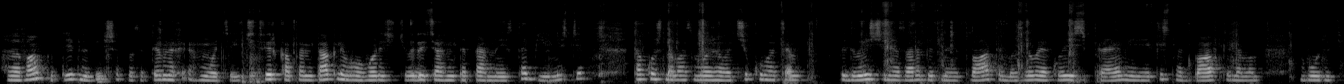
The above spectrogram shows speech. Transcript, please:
Але вам потрібно більше позитивних емоцій. Четвірка пентаклів говорить, що ви досягнете певної стабільності. Також на вас може очікувати підвищення заробітної плати, можливо, якоїсь премії, якісь надбавки на вам будуть.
